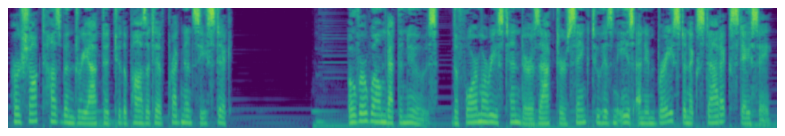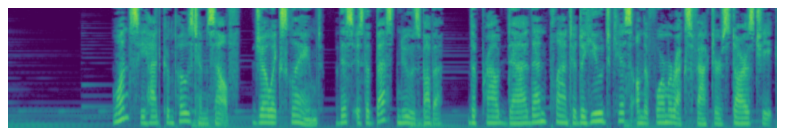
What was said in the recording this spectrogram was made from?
her shocked husband reacted to the positive pregnancy stick, Overwhelmed at the news, the former EastEnders actor sank to his knees and embraced an ecstatic Stacey. Once he had composed himself, Joe exclaimed, This is the best news Bubba. The proud dad then planted a huge kiss on the former X Factor star's cheek.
